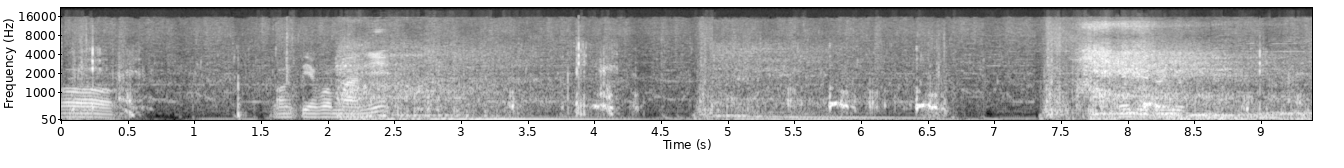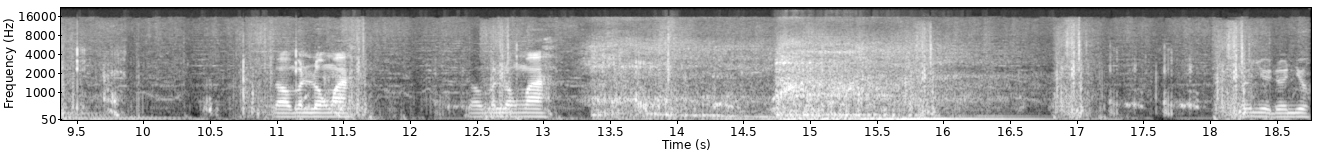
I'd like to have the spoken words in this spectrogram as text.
ก็วางเตียงประมาณนี้โดนอยู่โดนอยู่รอมันลงมารอมันลงมาโดนอยู่โดนอยู่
